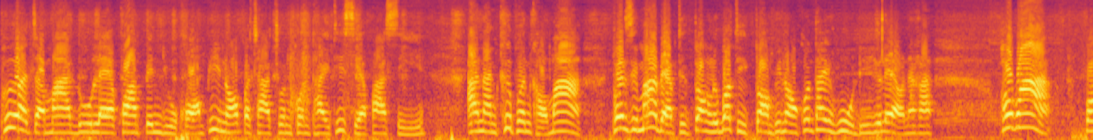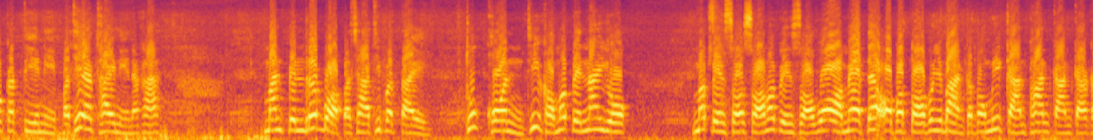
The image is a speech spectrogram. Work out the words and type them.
เพื่อจะมาดูแลความเป็นอยู่ของพี่น้องประชาชนคนไทยที่เสียภาษี อันนั้นคือเพิ่นเขามาเพิ่นสิมาแบบถูกต้องหรือบ่ถูกต้องพี่น้องคนไทยหูดีอยู่แล้วนะคะ เพราะว่าปกตินี่ประเทศไทยนี่นะคะ มันเป็นระบอบประชาธิปไตย ทุกคนที่เขามาเป็นนายกมาเป็นสสมาเป็นสวแม้แต่อบตพยาบาลก็ต้องมีการผ่านการกาก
